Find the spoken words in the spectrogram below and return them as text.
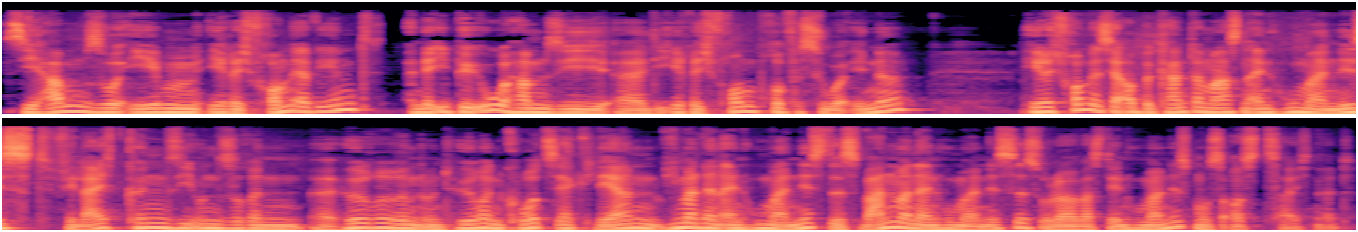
Sie haben soeben Erich Fromm erwähnt. An der IPU haben Sie äh, die Erich Fromm Professur inne. Erich Fromm ist ja auch bekanntermaßen ein Humanist. Vielleicht können Sie unseren äh, Hörerinnen und Hörern kurz erklären, wie man denn ein Humanist ist, wann man ein Humanist ist oder was den Humanismus auszeichnet.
